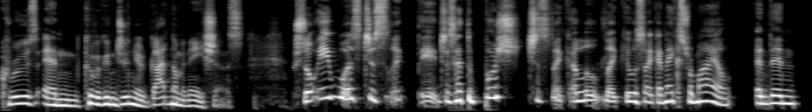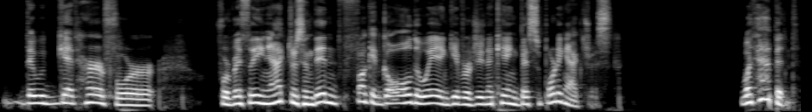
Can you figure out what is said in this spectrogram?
Cruise and Cuba Gooding Jr. got nominations. So it was just like they just had to push just like a little like it was like an extra mile and then they would get her for for best leading actress, and then fuck it, go all the way and give Regina King best supporting actress. What happened?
